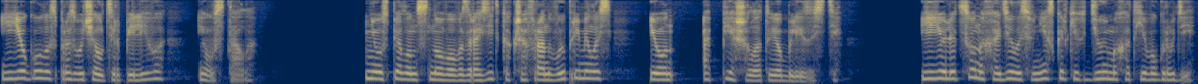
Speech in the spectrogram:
Ее голос прозвучал терпеливо и устало. Не успел он снова возразить, как Шафран выпрямилась, и он опешил от ее близости. Ее лицо находилось в нескольких дюймах от его груди.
